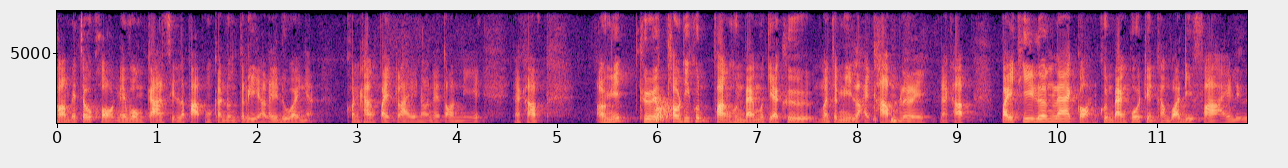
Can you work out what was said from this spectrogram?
ความเป็นเจ้าของในวงการศิลปะวงการดนตรีอะไรด้วยเนี่ยค่อนข้างไปไกลเนาะในตอนนี้นะครับ เอางี้คือเท่าที่คุณฟังคุณแบงค์เมื่อกี้คือมันจะมีหลายคำเลยนะครับไปที่เรื่องแรกก่อนคุณแบงค์พูดถึงคำว่า DeFi หรือ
